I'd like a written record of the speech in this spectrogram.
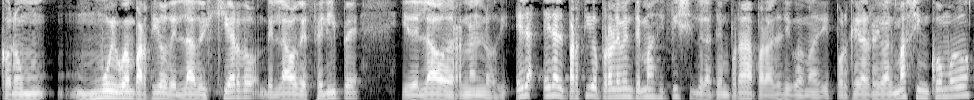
con un muy buen partido del lado izquierdo, del lado de Felipe y del lado de Hernán Lodi. Era, era el partido probablemente más difícil de la temporada para el Atlético de Madrid, porque era el rival más incómodo,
